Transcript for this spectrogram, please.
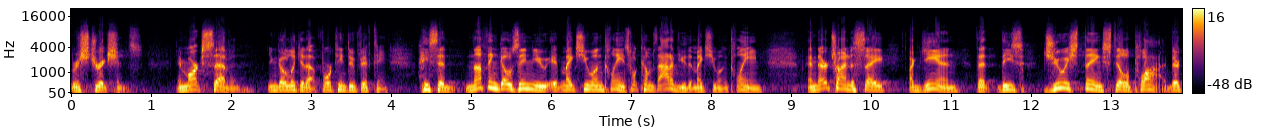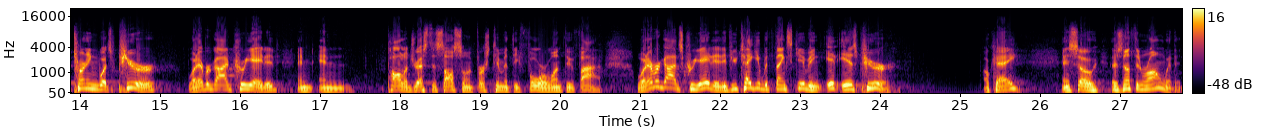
restrictions. In Mark 7, you can go look it up, 14 through 15. He said, Nothing goes in you, it makes you unclean. It's what comes out of you that makes you unclean. And they're trying to say, again, that these Jewish things still apply. They're turning what's pure, whatever God created, and, and Paul addressed this also in 1 Timothy 4 1 through 5. Whatever God's created, if you take it with thanksgiving, it is pure. Okay? And so there's nothing wrong with it.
